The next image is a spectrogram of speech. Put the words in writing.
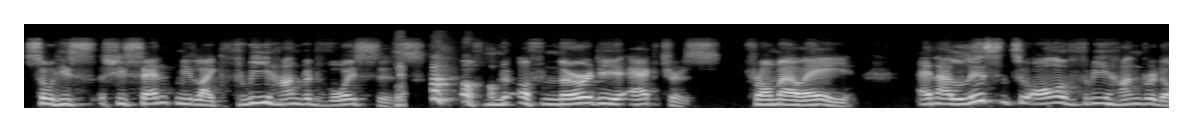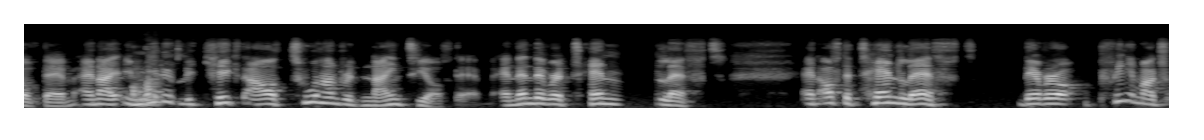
So he's she sent me like 300 voices of, of nerdy actors from LA, and I listened to all 300 of them, and I immediately kicked out 290 of them, and then there were 10 left, and of the 10 left, there were pretty much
